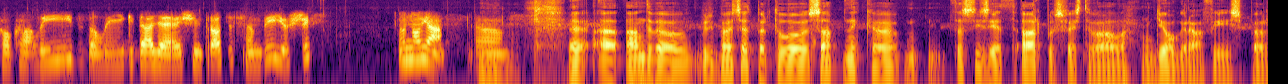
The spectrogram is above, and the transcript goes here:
kaut kā līdzdalīgi daļēji šim procesam bijuši. Nu, jā, uh, uh, Andi vēl grib aizsēt par to sapni, ka tas iziet ārpus festivāla geogrāfijas par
